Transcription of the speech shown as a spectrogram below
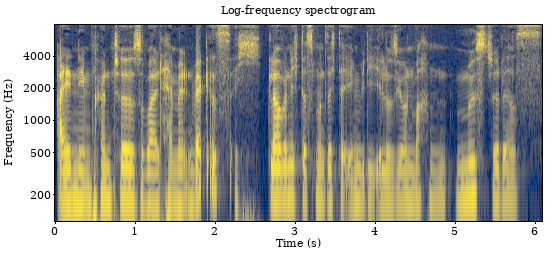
einnehmen könnte, sobald Hamilton weg ist. Ich glaube nicht, dass man sich da irgendwie die Illusion machen müsste, dass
